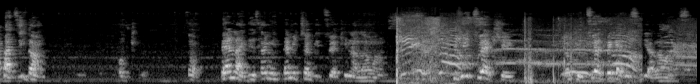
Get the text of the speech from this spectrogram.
pat down. Okay. So, bend like this. Let me let me check the twerking allowance. Is it twerk? Okay, twerk. Make I the allowance.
